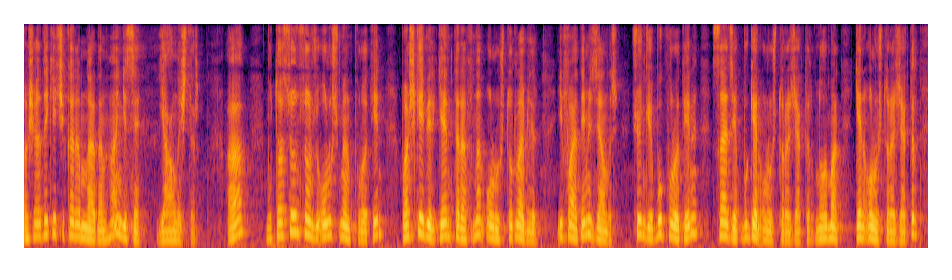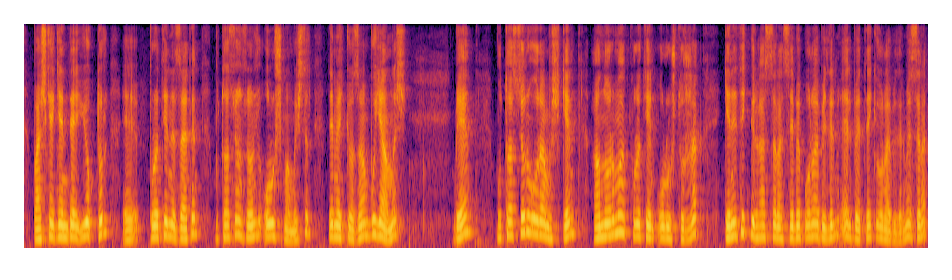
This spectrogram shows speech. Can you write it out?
aşağıdaki çıkarımlardan hangisi yanlıştır? A. Mutasyon sonucu oluşmayan protein başka bir gen tarafından oluşturulabilir. İfademiz yanlış. Çünkü bu proteini sadece bu gen oluşturacaktır. Normal gen oluşturacaktır. Başka gende yoktur. E, protein de zaten mutasyon sonucu oluşmamıştır. Demek ki o zaman bu yanlış. B. Mutasyona uğramış gen anormal protein oluşturarak genetik bir hastalığa sebep olabilir mi? Elbette ki olabilir. Mesela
